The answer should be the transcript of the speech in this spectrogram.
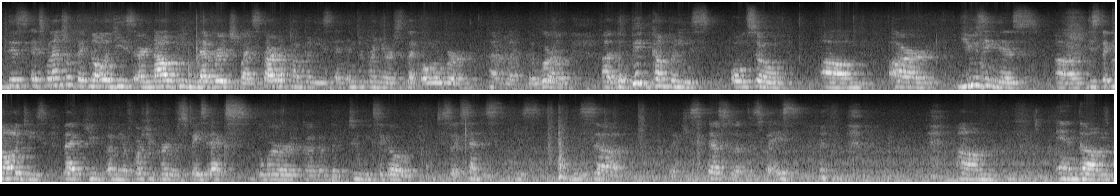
these exponential technologies are now being leveraged by startup companies and entrepreneurs like all over kind of like the world. Uh, the big companies also um, are using this, uh, these technologies. Like you, I mean, of course, you've heard of SpaceX, where kind of like two weeks ago, just like sent his his, his uh, like his Tesla to space. um, and um,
